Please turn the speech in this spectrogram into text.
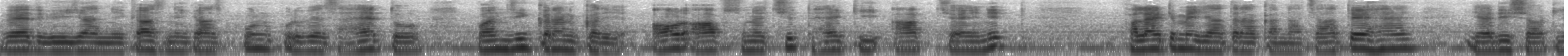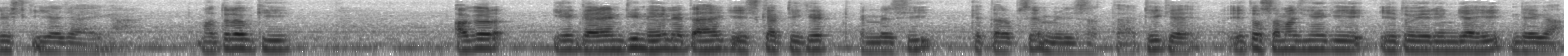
वैध वीज़ा निकास निकास पूर्ण प्रवेश है तो पंजीकरण करें और आप सुनिश्चित है कि आप चयनित फ़्लाइट में यात्रा करना चाहते हैं, यदि शॉर्टलिस्ट किया जाएगा। मतलब कि अगर ये गारंटी नहीं लेता है कि इसका टिकट एम्बेसी की तरफ़ से मिल सकता है, ठीक है? ये तो समझ गए कि ये तो एयर इंडिया ही देगा।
